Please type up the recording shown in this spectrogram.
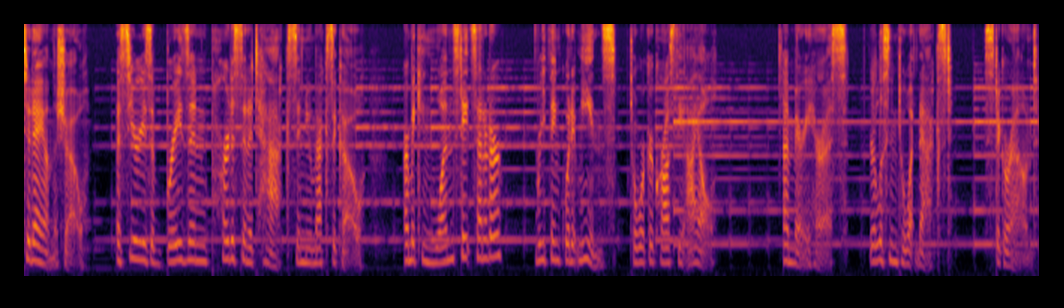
Today on the show, a series of brazen partisan attacks in New Mexico are making one state senator rethink what it means to work across the aisle. I'm Mary Harris. You're listening to What Next? Stick around.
